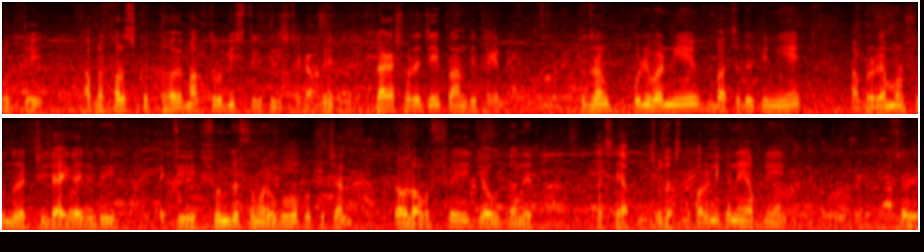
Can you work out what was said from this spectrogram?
করতে আপনার খরচ করতে হবে মাত্র বিশ থেকে তিরিশ টাকা। আপনি ঢাকা শহরে যেই প্রান্তে থাকেন না কেন। সুতরাং পরিবার নিয়ে, বাচ্চাদেরকে নিয়ে আপনার এমন সুন্দর একটি জায়গায় যদি একটি সুন্দর সময় উপভোগ করতে চান, তাহলে অবশ্যই যে উদ্যানের কাছে আপনি চলে আসতে পারেন। এখানে আপনি সরি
